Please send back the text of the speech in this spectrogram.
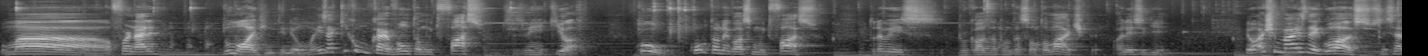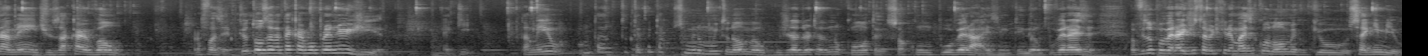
uma, uma fornalha do mod, entendeu? Mas aqui como o carvão tá muito fácil, vocês veem aqui, ó, coal, coal tá um negócio muito fácil, toda vez por causa da plantação automática, olha isso aqui. Eu acho mais negócio, sinceramente, usar carvão para fazer, porque eu tô usando até carvão para energia. É que tá meio, não tá, não tá consumindo muito não, meu gerador tá dando conta só com o pulverizer, entendeu? O pulverizer, eu fiz o pulverizer justamente porque ele é mais econômico que o Seg 1000.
